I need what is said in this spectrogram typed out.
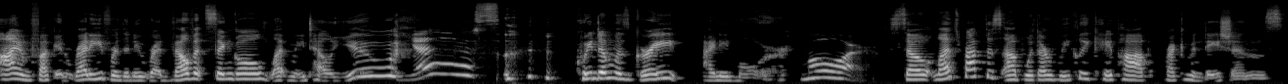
I am fucking ready for the new Red Velvet single, let me tell you. yes. Queendom was great. I need more. More. So let's wrap this up with our weekly K pop recommendations.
